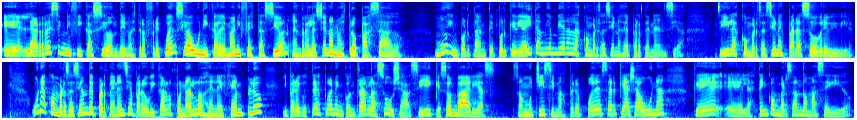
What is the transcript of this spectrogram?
eh, la resignificación de nuestra frecuencia única de manifestación en relación a nuestro pasado. Muy importante, porque de ahí también vienen las conversaciones de pertenencia. ¿Sí? las conversaciones para sobrevivir. Una conversación de pertenencia para ubicarlos, ponerlos en ejemplo y para que ustedes puedan encontrar la suya, ¿sí? que son varias, son muchísimas, pero puede ser que haya una que eh, la estén conversando más seguido.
